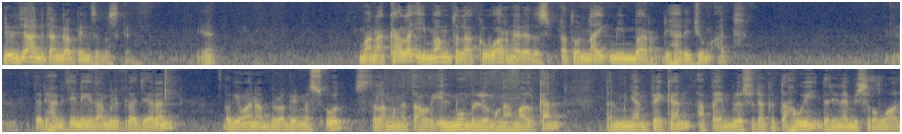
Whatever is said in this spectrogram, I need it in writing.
Jadi jangan ditanggapin sama sekali. Ya. Manakala imam telah keluar naik atas, atau naik mimbar di hari Jumat. Ya. Dari hadis ini kita ambil pelajaran bagaimana Abdullah bin Mas'ud setelah mengetahui ilmu beliau mengamalkan dan menyampaikan apa yang beliau sudah ketahui dari Nabi SAW.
